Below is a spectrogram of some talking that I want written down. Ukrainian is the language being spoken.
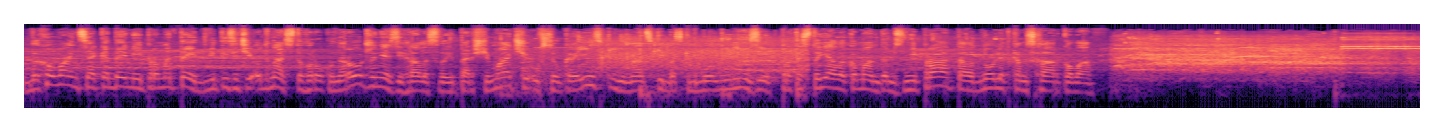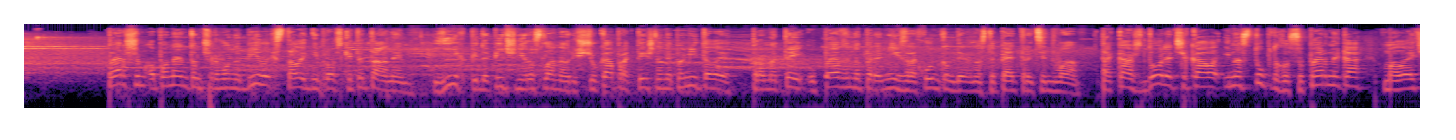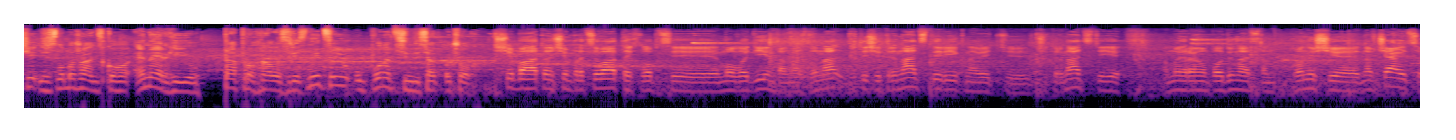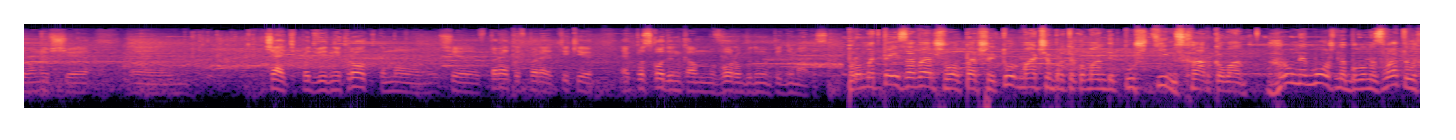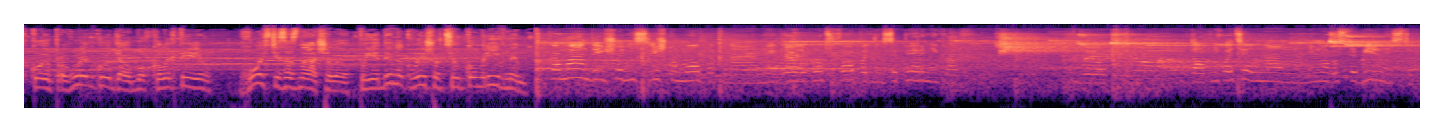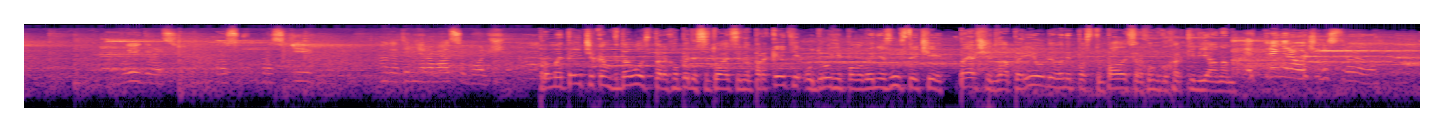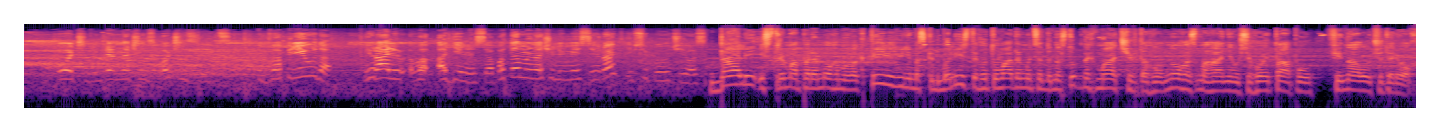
Вихованці академії Прометей 2011 року народження зіграли свої перші матчі у всеукраїнській юнацькій баскетбольній лізі. Протистояли командам з Дніпра та одноліткам з Харкова. Першим опонентом червоно-білих стали дніпровські титани. Їх підопічні Руслана Оріщука практично не помітили. Прометей упевнено переміг з рахунком 95-32. Така ж доля чекала і наступного суперника малечі зі Слобожанського енергію. Та програла з різницею у понад 70 очок. Ще багато над чим працювати. Хлопці молоді. Там у нас 2013 рік, навіть 2014, а ми граємо по 11. Вони ще навчаються, вони ще е, вчать подвійний крок, тому ще вперед і вперед. Тільки як по сходинкам вгору будемо підніматися. Прометей завершував перший тур матчем проти команди Пуш Тім з Харкова. Гру не можна було назвати легкою прогулянкою для обох колективів. Гості зазначили, поєдинок вийшов цілком рівним. Команда еще не слишком опытная. Мы играли против опытных соперников. Вот. Так, не хватило нам немного стабильности. Выиграть брос- броски. Надо тренироваться больше. Прометейчикам вдалося перехопити ситуацію на паркеті у другій половині зустрічі. Перші два періоди вони поступались в рахунку харків'янам. Это тренера очень расстроило. Очень. Он прям начал очень злиться. Два периода играли в отдельности, а потом мы начали вместе играть, и все получилось. Далі із трьома перемогами в активі юні баскетболісти готуватимуться до наступних матчів та головного змагання усього етапу фіналу чотирьох.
